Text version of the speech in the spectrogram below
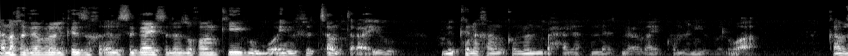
ኣነ ክገብረልኪ ዝኽእል ስጋይ ስለ ዝኾንኪ ግቡኦይ ምፍጻም ጥራይ'ዩ ምክንኻንኩምን ብሓላፍነት ምዕባይኩምን'ዩ በልዋ። ካብዚ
